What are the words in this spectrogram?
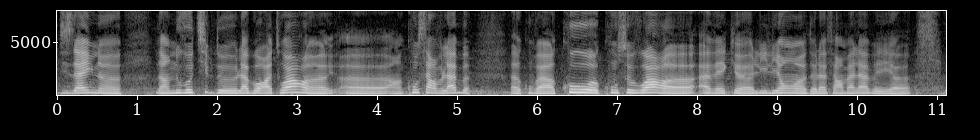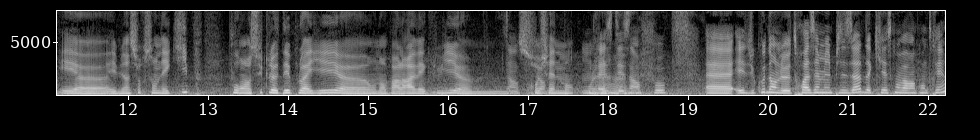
design d'un nouveau type de laboratoire, un conserve lab. qu'on va co-concevoir avec Lilian de la Fermalab et, et, et, bien sûr son équipe pour ensuite le déployer. Euh, on en parlera avec lui euh, prochainement. On laisse des infos. Euh, et du coup, dans le troisième épisode, qui est-ce qu'on va rencontrer?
